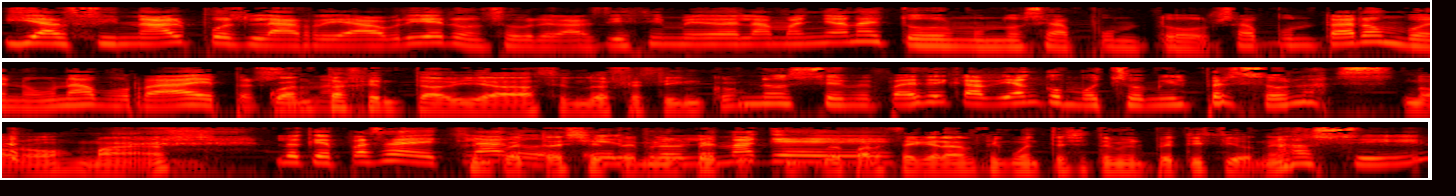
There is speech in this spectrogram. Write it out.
y al final pues la reabrieron sobre las diez y media de la mañana y todo el mundo se apuntó. Se apuntaron, bueno, una burrada de personas. ¿Cuánta gente había haciendo F5? No sé, me parece que habían como 8.000 personas. No, no, más. Lo que pasa es, claro, 57.000 el problema que... Me parece que eran 57.000 peticiones. Ah, sí,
